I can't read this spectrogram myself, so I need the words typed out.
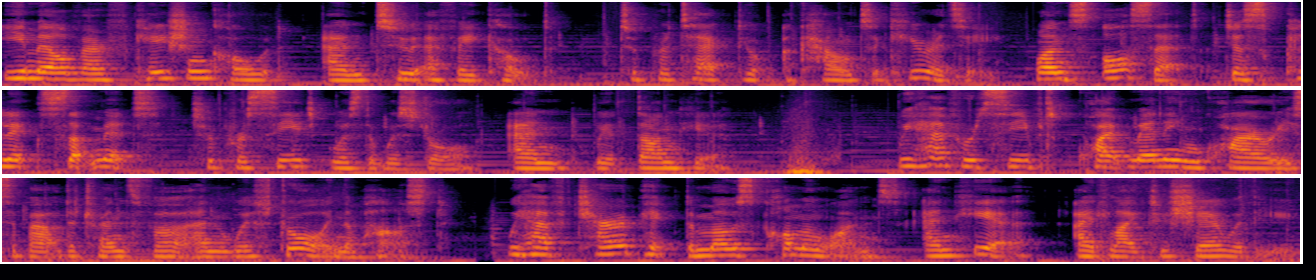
email verification code, and 2FA code to protect your account security. Once all set, just click Submit to proceed with the withdrawal, and we're done here. We have received quite many inquiries about the transfer and withdrawal in the past. We have cherry-picked the most common ones, and here I'd like to share with you.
